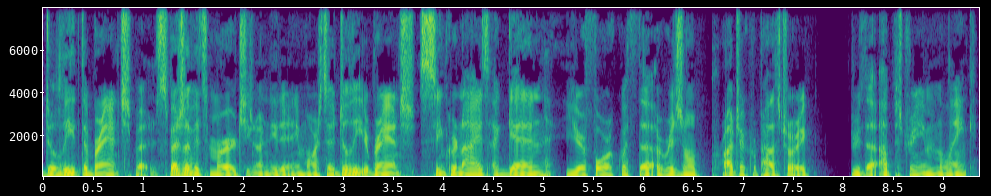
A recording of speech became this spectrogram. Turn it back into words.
delete the branch, but especially if it's merged, you don't need it anymore. So delete your branch, synchronize again your fork with the original project repository through the upstream link,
